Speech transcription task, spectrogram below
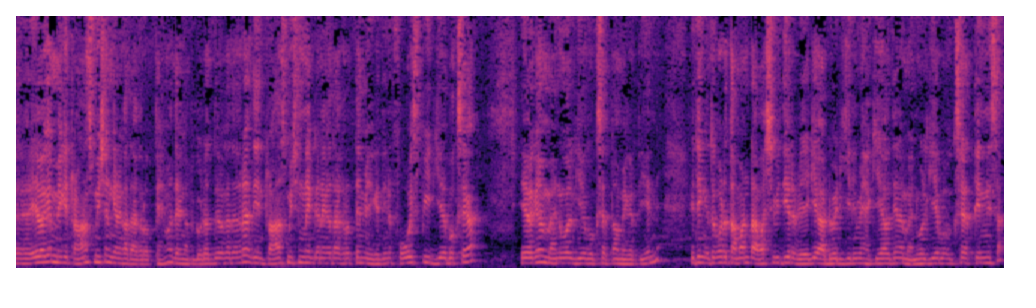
ඒවගේ මේ ට්‍රන්ස්මිෂන් ගැන කතාරොත් එහම දැන් අපි ගොඩක් දෙර කතර දී ට්‍රන්ස්මිෂන් ගැන කතාරොත් මේ තින ෆෝ ස්පීඩ් ගිය බොක්ස ඒවගේ මැනුවල් ගිය බොක්ස ත්තම මේ තියෙන්නේ. ඉතින් එතකොට තමන්ට අවශ්‍ය විදිර වේගේ අඩුවට කිරීම හැකියාව තියෙන මැනුවල් ගිය බොක්ස තිය නිසා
